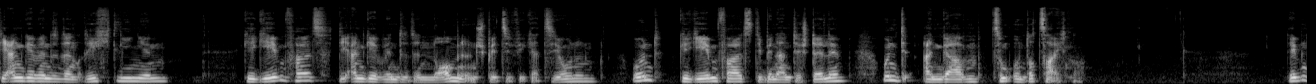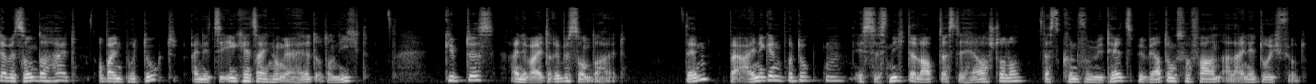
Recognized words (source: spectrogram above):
die angewendeten Richtlinien, gegebenenfalls die angewendeten Normen und Spezifikationen und gegebenenfalls die benannte Stelle und Angaben zum Unterzeichner. Neben der Besonderheit, ob ein Produkt eine CE-Kennzeichnung erhält oder nicht, gibt es eine weitere Besonderheit. Denn bei einigen Produkten ist es nicht erlaubt, dass der Hersteller das Konformitätsbewertungsverfahren alleine durchführt.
